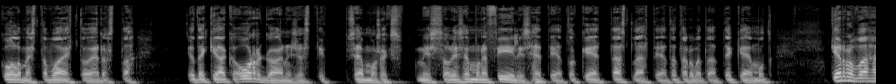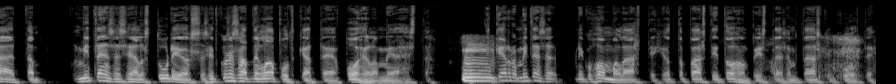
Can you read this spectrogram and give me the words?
kolmesta vaihtoehdosta jotenkin aika orgaanisesti semmoiseksi, missä oli semmoinen fiilis heti, että okei, että tästä lähtee ja tätä ruvetaan tekemään. Mutta kerro vähän, että miten se siellä studiossa, sitten kun sä saat ne laput käteen Pohjolan miehestä, mm. niin kerro, miten se niin kuin homma lähti, jotta päästiin tohon pisteeseen, mitä äsken kuultiin.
